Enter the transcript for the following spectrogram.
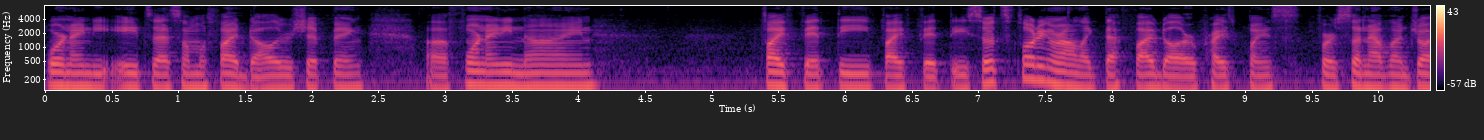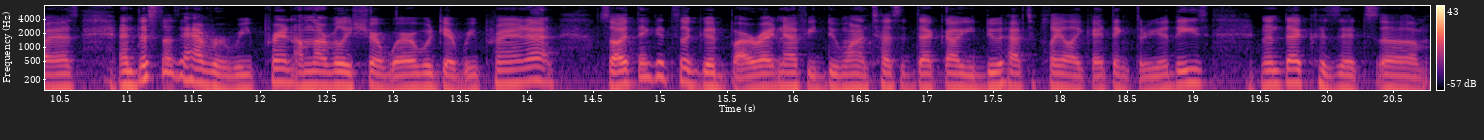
four ninety eight. So that's almost five dollars shipping. Uh, four ninety nine 550 550 so it's floating around like that five dollar price points for sunavalon Dryas and this doesn't have a reprint. I'm not really sure where it would get reprinted at. So i think it's a good buy right now. If you do want to test the deck out you do have to play like i think three of these in the deck because it's um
